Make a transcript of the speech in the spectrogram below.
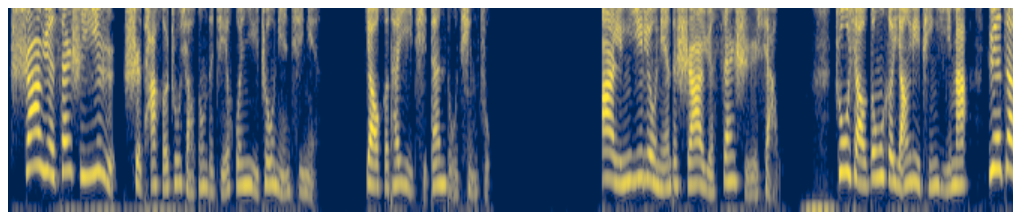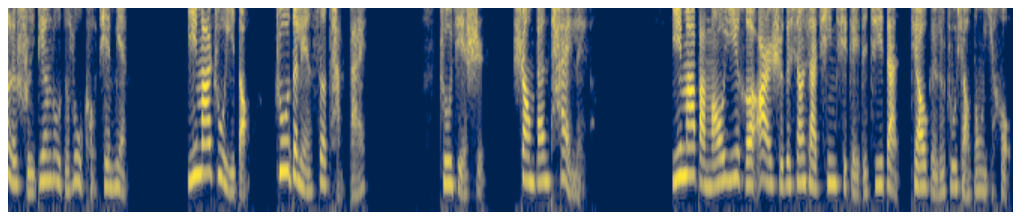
十二月三十一日是他和朱晓东的结婚一周年纪念，要和他一起单独庆祝。二零一六年的十二月三十日下午。朱晓东和杨丽萍姨妈约在了水电路的路口见面。姨妈注意到朱的脸色惨白，朱解释上班太累了。姨妈把毛衣和二十个乡下亲戚给的鸡蛋交给了朱晓东以后，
